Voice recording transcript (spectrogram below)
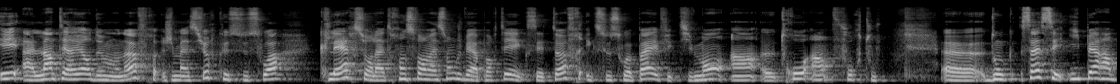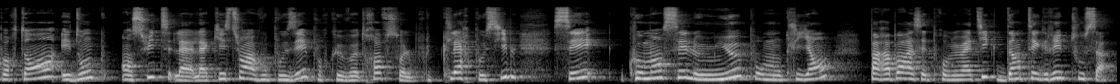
Et à l'intérieur de mon offre, je m'assure que ce soit clair sur la transformation que je vais apporter avec cette offre et que ce soit pas effectivement un euh, trop un fourre-tout. Euh, donc ça c'est hyper important et donc ensuite la, la question à vous poser pour que votre offre soit le plus claire possible, c'est comment c'est le mieux pour mon client par rapport à cette problématique d'intégrer tout ça.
